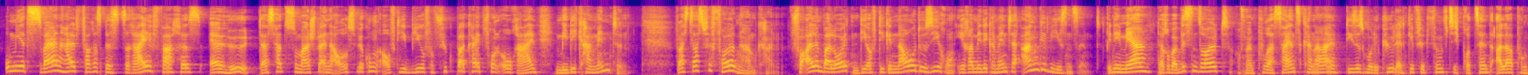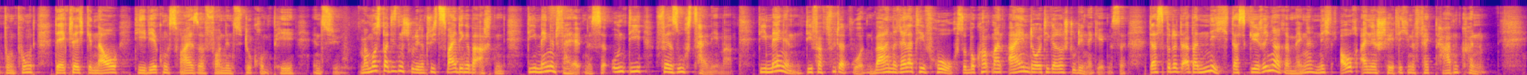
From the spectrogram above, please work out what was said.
um jetzt zweieinhalbfaches bis dreifaches erhöht. Das hat zum Beispiel eine Auswirkung auf die Bioverfügbarkeit von oralen Medikamenten was das für Folgen haben kann. Vor allem bei Leuten, die auf die genaue Dosierung ihrer Medikamente angewiesen sind. Wenn ihr mehr darüber wissen sollt, auf meinem Pura Science Kanal, dieses Molekül entgiftet 50% aller Punkt, Punkt, Punkt, da erkläre ich genau die Wirkungsweise von den Zytochrom P Enzymen. Man muss bei diesen Studien natürlich zwei Dinge beachten. Die Mengenverhältnisse und die Versuchsteilnehmer. Die Mengen, die verfüttert wurden, waren relativ hoch, so bekommt man eindeutigere Studienergebnisse. Das bedeutet aber nicht, dass geringere Mengen nicht auch eine schädlichen Effekt haben können.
